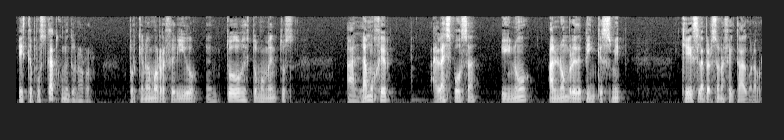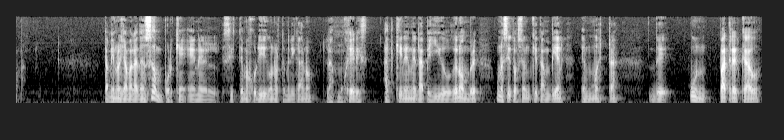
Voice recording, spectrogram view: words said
este postcat cometió un error, porque no hemos referido en todos estos momentos a la mujer, a la esposa y no al nombre de Pink Smith, que es la persona afectada con la broma. También nos llama la atención porque en el sistema jurídico norteamericano las mujeres adquieren el apellido del hombre, una situación que también es muestra de un patriarcado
